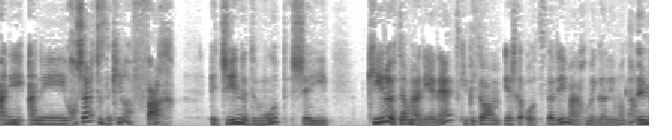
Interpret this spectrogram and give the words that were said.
אני, אני חושבת שזה כאילו הפך את ג'ין לדמות שהיא כאילו יותר מעניינת, כי פתאום יש לה עוד צדדים ואנחנו מגלים אותם. היא,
